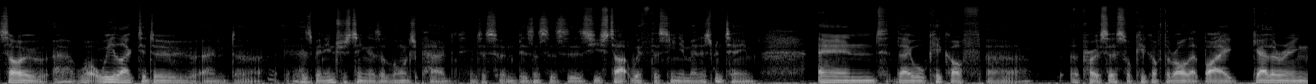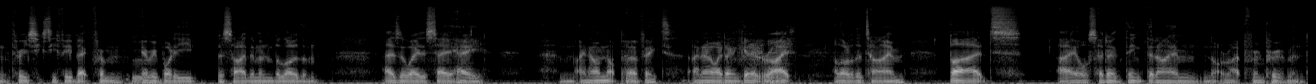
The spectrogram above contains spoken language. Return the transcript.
So, uh, what we like to do, and uh, has been interesting as a launch pad into certain businesses, is you start with the senior management team, and they will kick off uh, a process or kick off the rollout by gathering 360 feedback from mm. everybody beside them and below them, as a way to say, hey, um, I know I'm not perfect. I know I don't get it right a lot of the time, but I also don't think that I'm not ripe for improvement.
